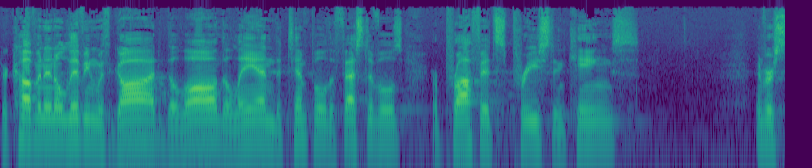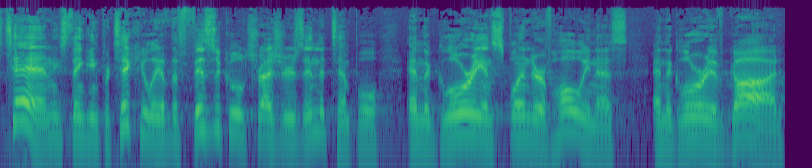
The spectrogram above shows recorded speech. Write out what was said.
her covenantal living with God, the law, the land, the temple, the festivals, or prophets, priests, and kings. In verse 10, he's thinking particularly of the physical treasures in the temple and the glory and splendor of holiness and the glory of God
